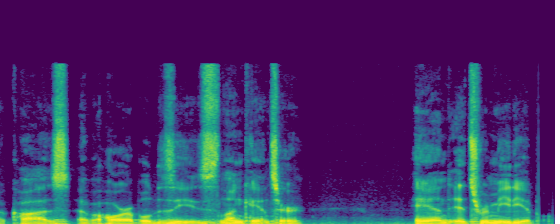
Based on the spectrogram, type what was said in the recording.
uh, cause of a horrible disease, lung cancer, and it's remediable.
